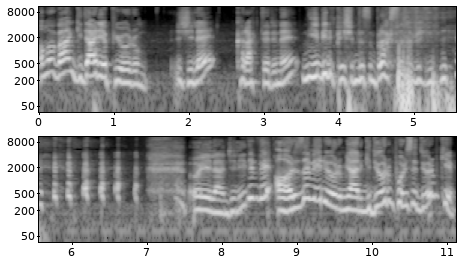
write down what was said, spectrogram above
Ama ben gider yapıyorum Jile karakterine. Niye benim peşimdesin bıraksana beni diye. o eğlenceliydi ve arıza veriyorum yani gidiyorum polise diyorum ki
